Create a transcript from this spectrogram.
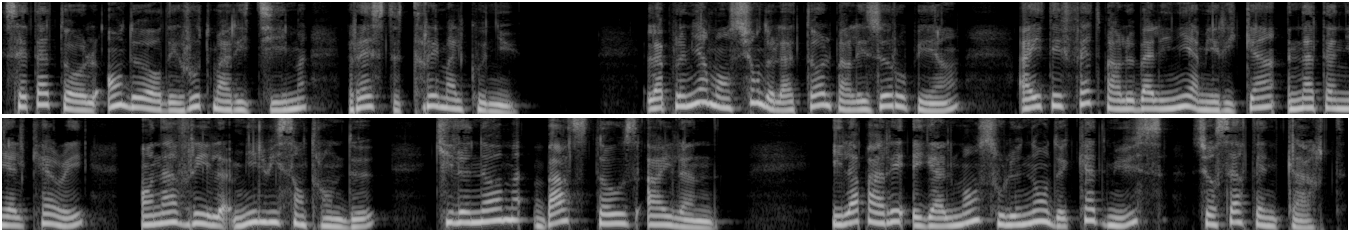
cet atoll en dehors des routes maritimes reste très mal connu. La première mention de l'atoll par les Européens a été faite par le baleinier américain Nathaniel Carey en avril 1832, qui le nomme Barstow's Island. Il apparaît également sous le nom de Cadmus sur certaines cartes.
